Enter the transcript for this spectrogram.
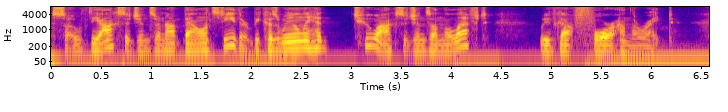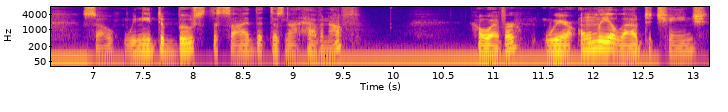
So the oxygens are not balanced either because we only had two oxygens on the left, we've got four on the right. So we need to boost the side that does not have enough. However, we are only allowed to change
